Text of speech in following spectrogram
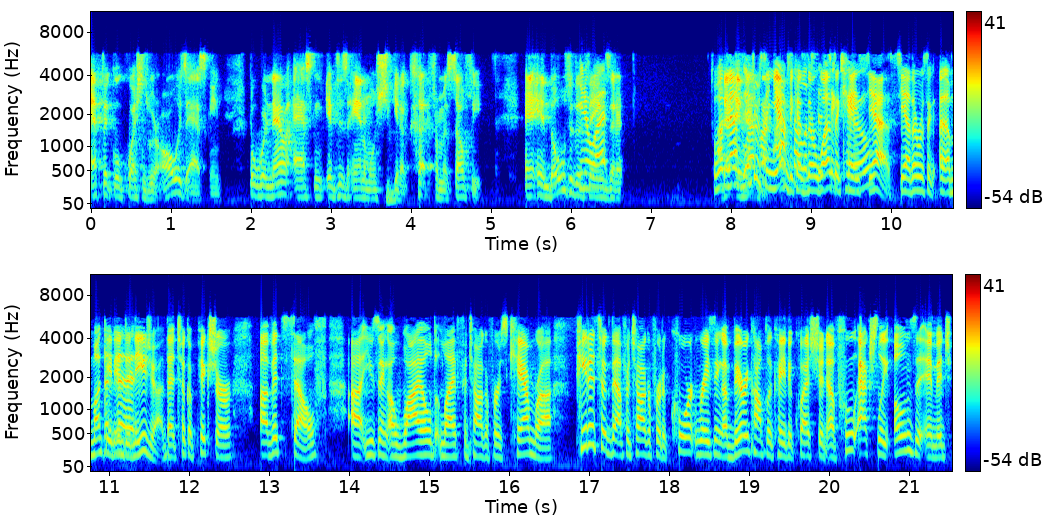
ethical questions we're always asking. But we're now asking if this animal should get a cut from a selfie. And, and those are the you know things what? that are well, that's interesting, yeah, I'm because there was a case, too. yes, yeah, there was a, a monkey in the- Indonesia that took a picture of itself uh, using a wildlife photographer's camera. PETA took that photographer to court, raising a very complicated question of who actually owns the image,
